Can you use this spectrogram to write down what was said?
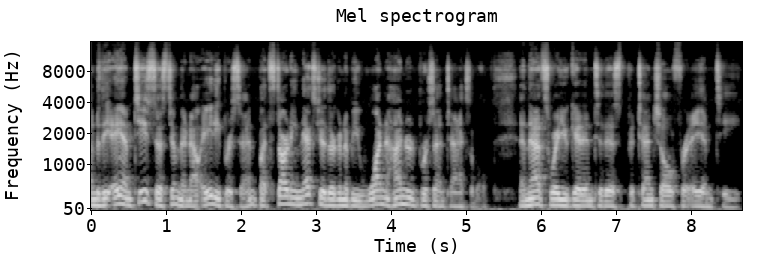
Under the AMT system, they're now 80%, but starting next year, they're going to be 100% taxable. And that's where you get into this potential for AMT.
